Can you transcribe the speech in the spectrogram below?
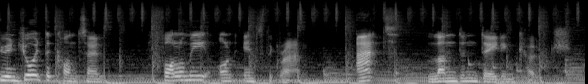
you enjoyed the content, follow me on Instagram at London Dating Coach.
